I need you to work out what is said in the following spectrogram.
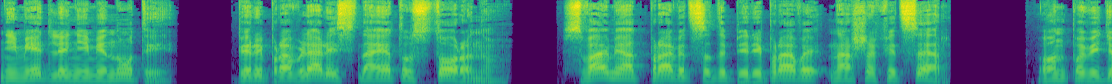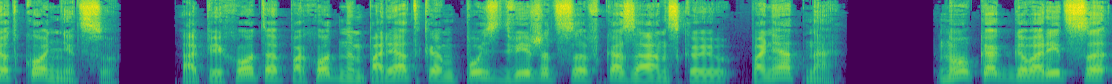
немедленно минуты переправлялись на эту сторону. С вами отправится до переправы наш офицер. Он поведет конницу, а пехота походным порядком пусть движется в Казанскую. Понятно? Ну, как говорится,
